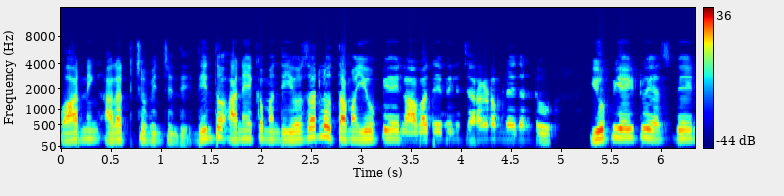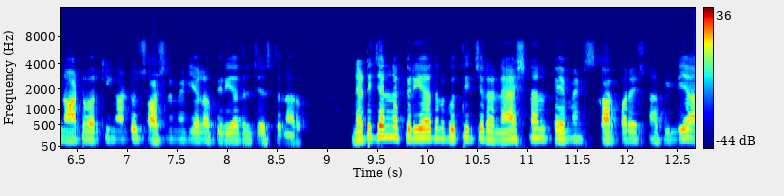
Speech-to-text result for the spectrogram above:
వార్నింగ్ అలర్ట్ చూపించింది. దీంతో అనేక మంది యూజర్లు తమ యూపీఐ లావాదేవీలు జరగడం లేదంటూ UPI to SBI not working అంటూ సోషల్ మీడియాలో ఫిర్యాదులు చేస్తున్నారు. నెటిజన్ల ఫిర్యాదును గుర్తించిన National Payments Corporation of India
